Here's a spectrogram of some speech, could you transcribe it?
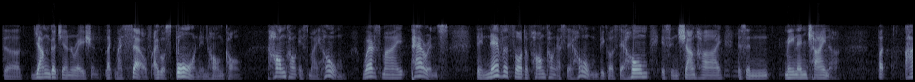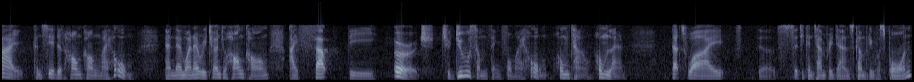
the younger generation, like myself, I was born in Hong Kong. Hong Kong is my home. Whereas my parents, they never thought of Hong Kong as their home because their home is in Shanghai, is in mainland China. I considered Hong Kong my home. And then when I returned to Hong Kong, I felt the urge to do something for my home, hometown, homeland. That's why the City Contemporary Dance Company was born.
